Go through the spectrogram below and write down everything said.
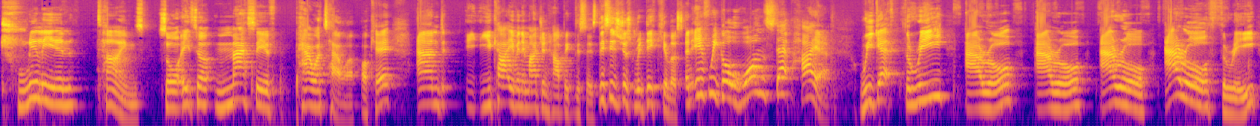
trillion times. So it's a massive power tower, okay? And you can't even imagine how big this is. This is just ridiculous. And if we go one step higher, we get three arrow, arrow, arrow, arrow 3,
